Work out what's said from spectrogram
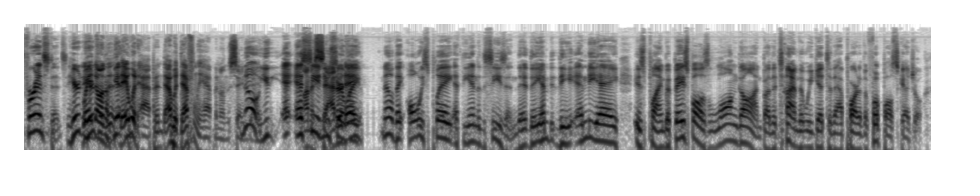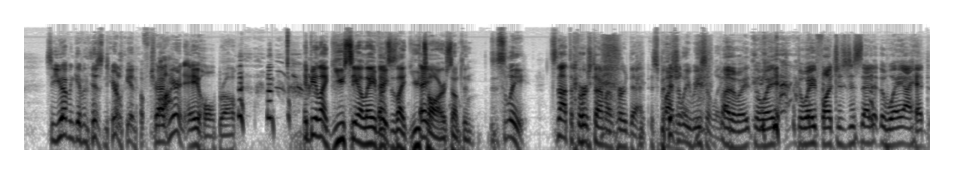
For instance, here, Wait, here's no, what I'm th- getting- they would happen. That would definitely happen on the same No, day. you S- On a and Saturday? UCLA. No, they always play at the end of the season. The, the the NBA is playing, but baseball is long gone by the time that we get to that part of the football schedule. So you haven't given this nearly enough Trav, thought. you're an a hole, bro. It'd be like UCLA versus like Utah hey. or something. Slee, it's not the first time I've heard that, especially recently. By the way, the way the way Funches just said it, the way I had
